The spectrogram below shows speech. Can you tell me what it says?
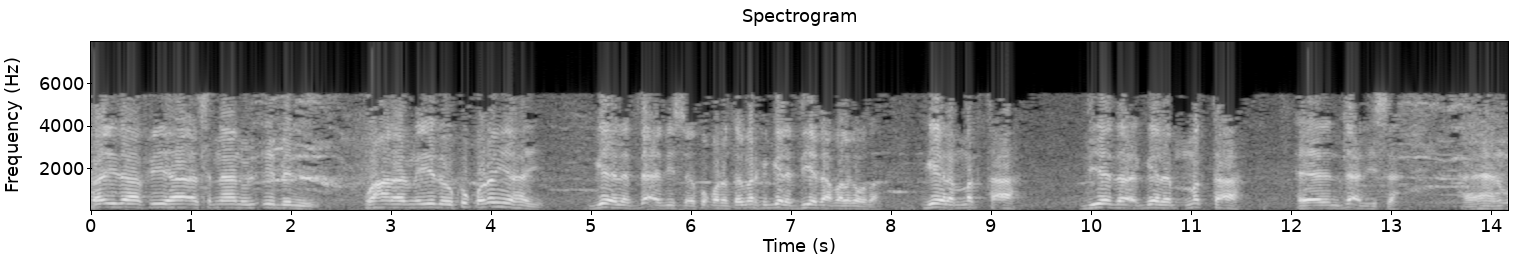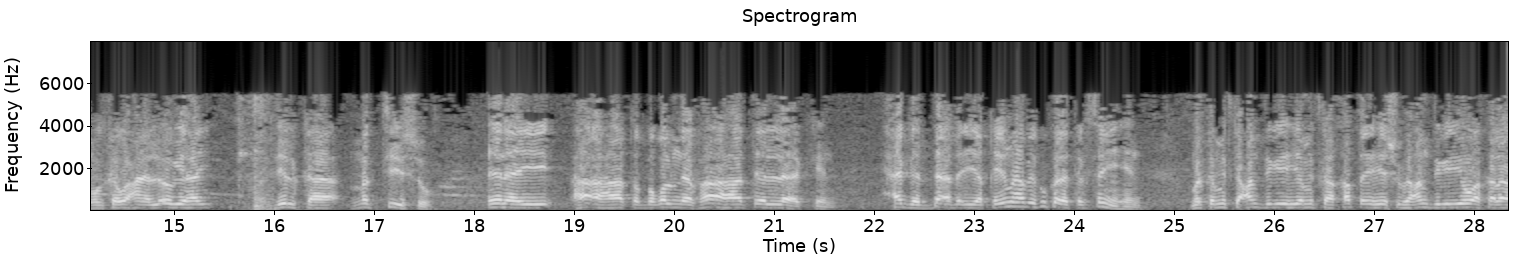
faidaa fiiha asnaanu libil waxaan aragnay iyadoo ku qoran yahay geela da'diisa ay ku qoran tahay marka geela diyada baa laga wadaa. Geela magta ah diyada geela magta ah da'diisa. Waxaana la ogyahay dilka magtiisu inay ha ahaato boqol neef ha ahaatee laakiin xagga da'da iyo qiimaha bay ku kala tegsan yihiin. Marka midka camdigii iyo midka khata'i iyo shubha camdigii iyo waa kala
